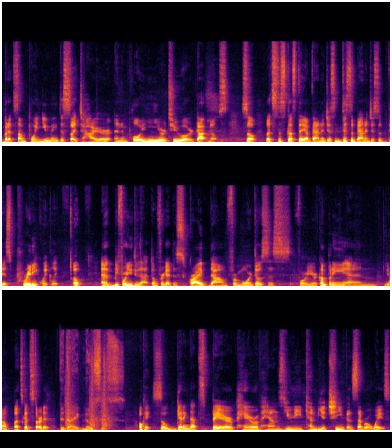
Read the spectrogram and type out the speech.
But at some point, you may decide to hire an employee or two, or God knows. So, let's discuss the advantages and disadvantages of this pretty quickly. Oh, and before you do that, don't forget to subscribe down for more doses for your company. And, you know, let's get started. The diagnosis. Okay, so getting that spare pair of hands you need can be achieved in several ways.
